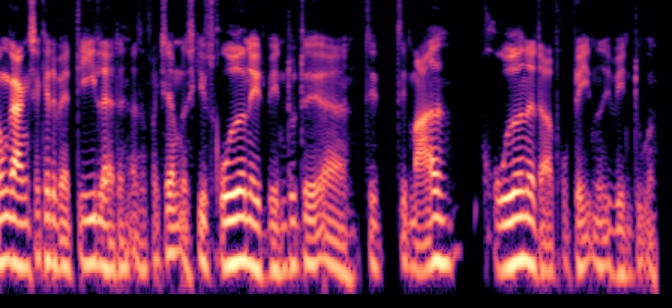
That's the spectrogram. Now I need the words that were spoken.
nogle gange så kan det være del af det. Altså for eksempel at skifte ruderne i et vindue, det er, det, det er meget ruderne, der er problemet i vinduer.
